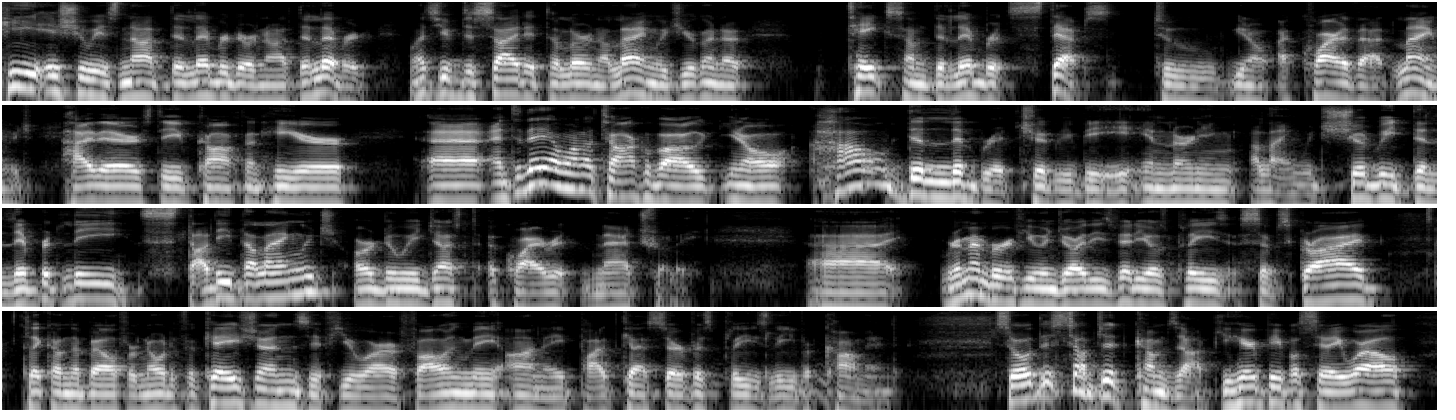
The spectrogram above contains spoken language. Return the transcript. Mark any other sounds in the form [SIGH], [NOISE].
key issue is not delivered or not delivered. Once you've decided to learn a language, you're going to take some deliberate steps to, you know, acquire that language. Hi there, Steve Kaufmann here. Uh, and today I want to talk about, you know, how deliberate should we be in learning a language? Should we deliberately study the language or do we just acquire it naturally? Uh, remember, if you enjoy these videos, please subscribe, click on the bell for notifications. If you are following me on a podcast service, please leave a comment. So this subject comes up. You hear people say, well,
